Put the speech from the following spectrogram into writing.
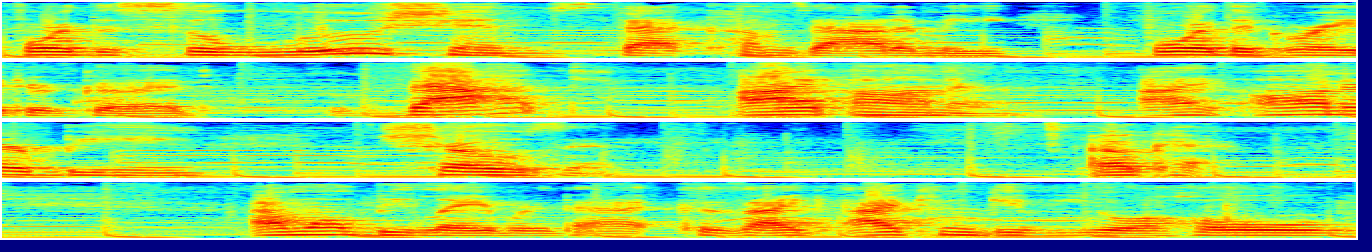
for the solutions that comes out of me for the greater good. That I honor. I honor being chosen. Okay. I won't belabor that because I, I can give you a whole,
